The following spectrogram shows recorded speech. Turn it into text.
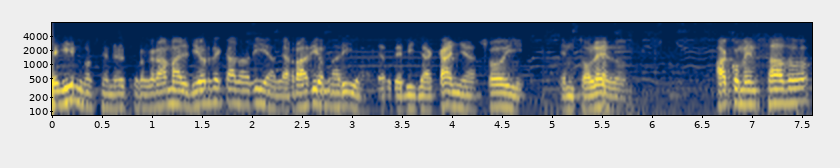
Seguimos en el programa El Dios de cada día de Radio María, desde Villacañas, hoy en Toledo. Ha comenzado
